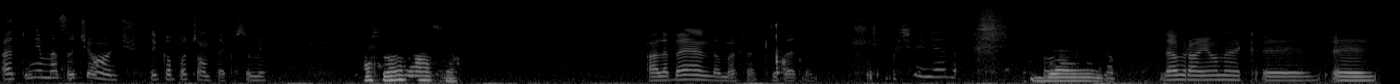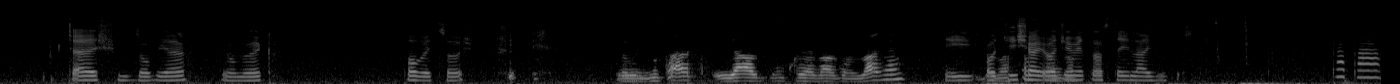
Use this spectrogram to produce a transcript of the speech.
ale tu nie ma co ciąć, tylko początek w sumie. No to racja. Ale będą efekty, będą. Bo się nie da. Dobra, Jonek, y, y, cześć widzowie, Jonek, powiedz coś. Dobra. Y, No tak, ja dziękuję za oglądanie. I od dzisiaj o następnego. 19 live jest. Pa, pa.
